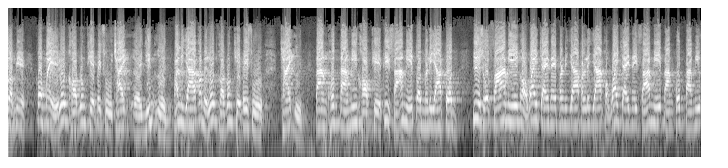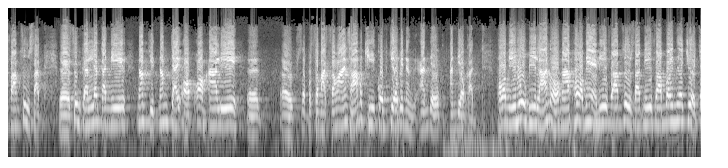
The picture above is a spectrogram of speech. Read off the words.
ก็มีก็ไม่ล้นขอบล้นเขตไปสู่ชายเอ่ยหญิงอื่นภรรยาก็ไม่ล้นขอบล้นเขตไปสู่ชายอื่น ต่างคนต่างมีขอบเขตที่สามีตนภรรยาตนที่สุดสามีก็ไว้ใจในภรรยาภรรยาก็ไว้ใจในสามีต่างคนต่างมีความซื่อสัตย์ซึ่งกันและกันมีน้ำจิตน้ำใจออกอ้อมอารี สมัครสมานสามัคคีกลมเกี่ยวเป็นหนึ่งอันเดียวอันเดียวกันพอมีลูกมีหลานออกมา พ่อแม่มีความซื่อสัตย์มีความไว้เนื้อเชื่อใจ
